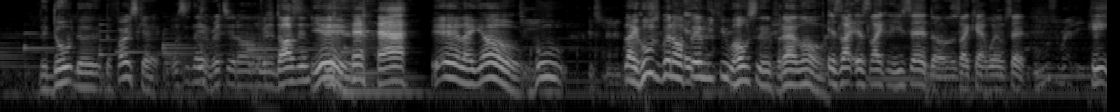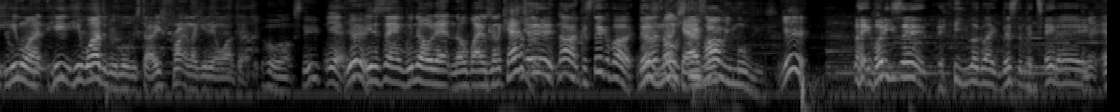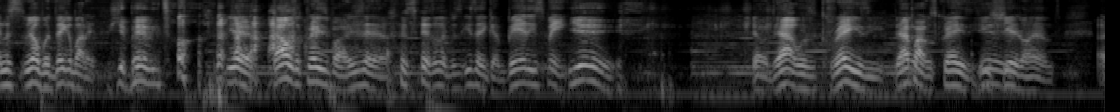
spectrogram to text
the dude, the the first cat. What's his name? Richard. Um, Richard Dawson. Yeah. yeah, like yo, who, like who's been on It- Family Feud hosting for that long? it's like it's like he said though. It's like Katt Williams said. He he want he he wanted to be a movie star. He's fronting like he didn't want that. Who, um, Steve? Yeah, yeah. He's just saying we know that nobody was gonna cast him. Yeah, nah, cause think about it. There's no Steve cast him. Harvey movies. Yeah. Like what he said, you look like Mr. Potato Head. And it's yo, but think about it. You barely talk. Yeah, that was the crazy part. He said, he said, he said he could barely speak. Yeah. Yo, that was crazy. That part was crazy. He Yeah. shitted on him.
